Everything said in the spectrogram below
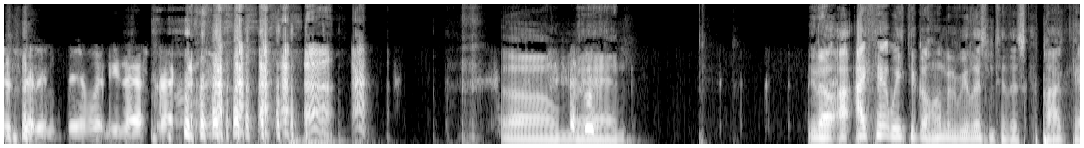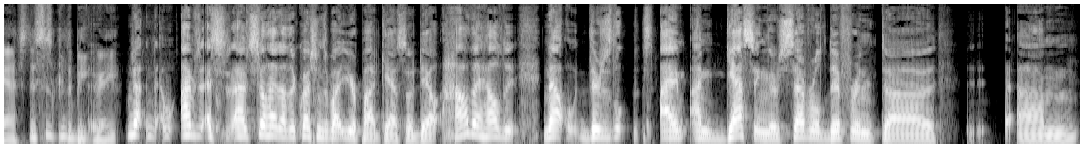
to sit in Dan Whitney's ass crack print. Oh man. You know, I, I can't wait to go home and re-listen to this podcast. This is going to be great. No, no, I've, I still had other questions about your podcast, though, Dale. How the hell did now? There's, I'm, I'm guessing there's several different uh, um,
